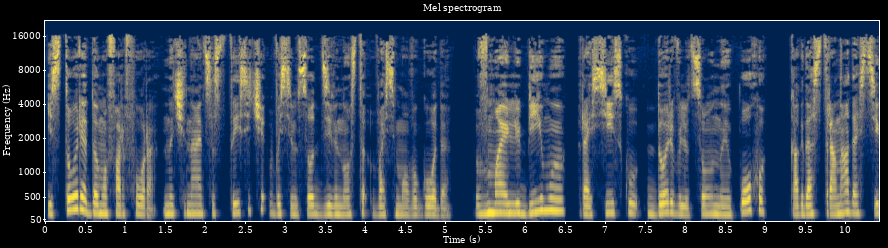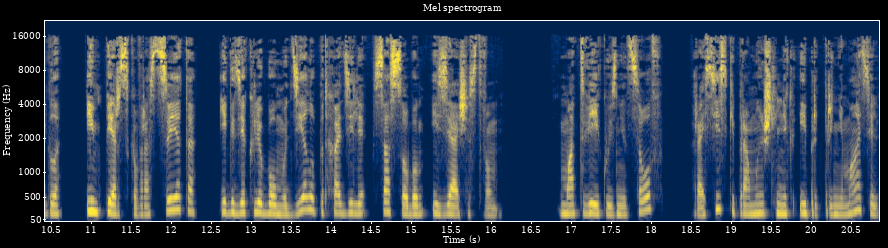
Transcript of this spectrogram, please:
История дома фарфора начинается с 1898 года, в мою любимую российскую дореволюционную эпоху, когда страна достигла имперского расцвета и где к любому делу подходили с особым изяществом. Матвей Кузнецов, российский промышленник и предприниматель,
